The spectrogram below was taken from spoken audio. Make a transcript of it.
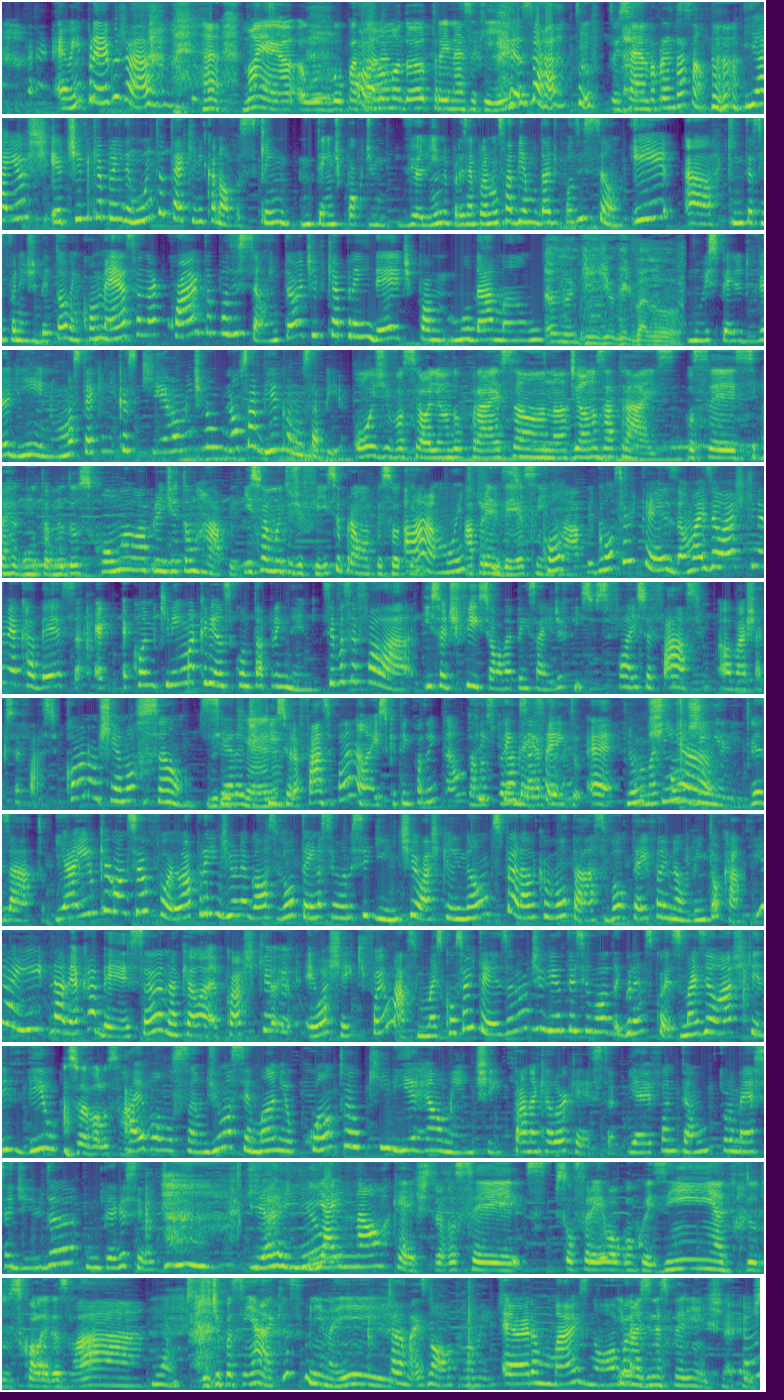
é um emprego já. Mãe, é, o, o patrão Olha. mandou eu treinar isso aqui. Exato. Tô ensaiando pra apresentação. E aí eu, eu tive que aprender muita técnica nova. Quem entende um pouco de violino, por exemplo, eu não sabia mudar de posição. E a quinta sinfonia de Beethoven começa na quarta posição. Então eu tive que aprender, tipo, a mudar a mão Eu não entendi o que ele falou. no espelho do violino, umas técnicas que eu realmente não, não sabia que eu não sabia. Hoje, você olhando pra essa Ana de anos atrás, você se pergunta, meu Deus, como eu aprendi tão rápido? Isso é muito difícil pra uma pessoa que Ah, muito aprender difícil. assim Com- rápido. Com certeza, mas eu acho que na minha cabeça é, é quando, que nem uma criança quando tá aprendendo. Se você falar isso é difícil, ela vai pensar é difícil. Se falar isso é fácil, ela vai achar que isso é fácil. Como eu não tinha noção se era. difícil ou era fácil, eu falei, não, é isso que tem que fazer então. Tava tem, tem que ser feito. É, não Tava tinha. ali. Exato. E aí o que aconteceu foi, eu aprendi o negócio, voltei na semana seguinte, eu acho que ele não esperava que eu voltasse. Voltei e falei, não, vim tocar. E aí, na minha cabeça, naquela época, eu acho que eu, eu achei que foi o máximo, mas com certeza não devia ter sido grandes coisas. Mas eu acho que ele viu A sua evolução. a evolução de uma semana e o quanto eu queria realmente estar naquela orquestra. E aí eu falei, então, promessa é dívida, o emprego é seu. E aí eu... E aí, na orquestra, você sofreu alguma coisinha do- dos colegas lá? Muito. De tipo assim, ah, que essa menina aí? Tu era mais nova, provavelmente. Eu era mais nova. E mais inexperiente. Eu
